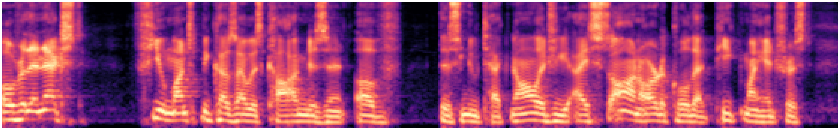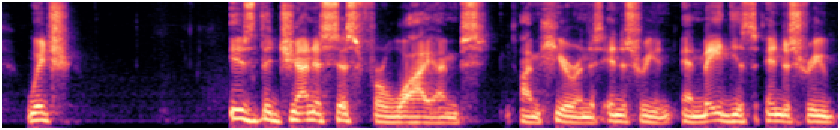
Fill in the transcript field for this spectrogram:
Over the next few months, because I was cognizant of this new technology, I saw an article that piqued my interest, which is the genesis for why I'm I'm here in this industry and, and made this industry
